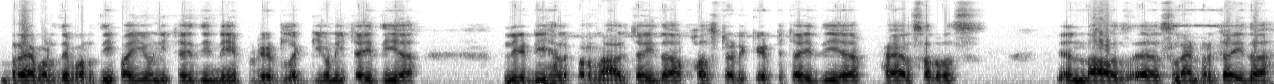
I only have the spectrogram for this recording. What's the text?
ਡਰਾਈਵਰ ਦੇ ਵਰਦੀ ਪਾਈ ਹੋਣੀ ਚਾਹੀਦੀ, ਨੇਮ ਪਲੇਟ ਲੱਗੀ ਹੋਣੀ ਚਾਹੀਦੀ ਆ, ਲੇਡੀ ਹੈਲਪਰ ਨਾਲ ਚਾਹੀਦਾ, ਫਸਟ ਏਡ ਕਿੱਟ ਚਾਹੀਦੀ ਆ, ਫਾਇਰ ਸਰਵਿਸ ਨਾਲ ਸਿਲੰਡਰ ਚਾਹੀਦਾ,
